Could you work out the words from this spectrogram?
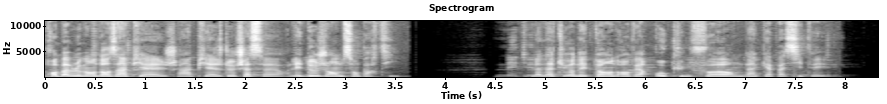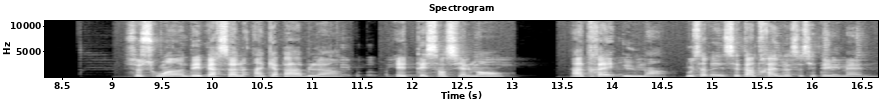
Probablement dans un piège, un piège de chasseur, les deux jambes sont parties. La nature n'est tendre envers aucune forme d'incapacité. Ce soin des personnes incapables est essentiellement un trait humain. Vous savez, c'est un trait de la société humaine.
